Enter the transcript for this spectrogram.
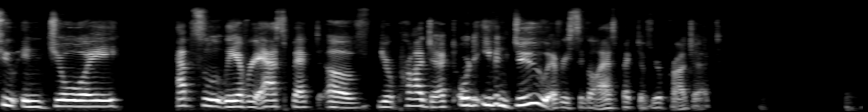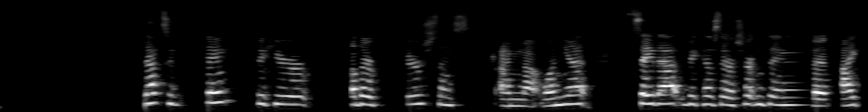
to enjoy absolutely every aspect of your project or to even do every single aspect of your project. That's a thing to hear other peers, since I'm not one yet, say that because there are certain things that I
